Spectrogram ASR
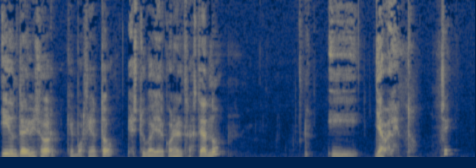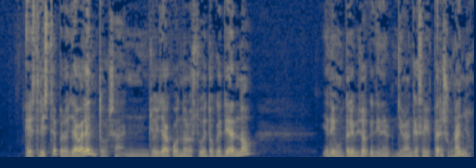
Y un televisor que, por cierto, estuve ayer con él trasteando y ya va lento es triste, pero ya va lento. O sea, yo ya cuando lo estuve toqueteando, ya digo, un televisor que llevan que ser mis padres un año.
